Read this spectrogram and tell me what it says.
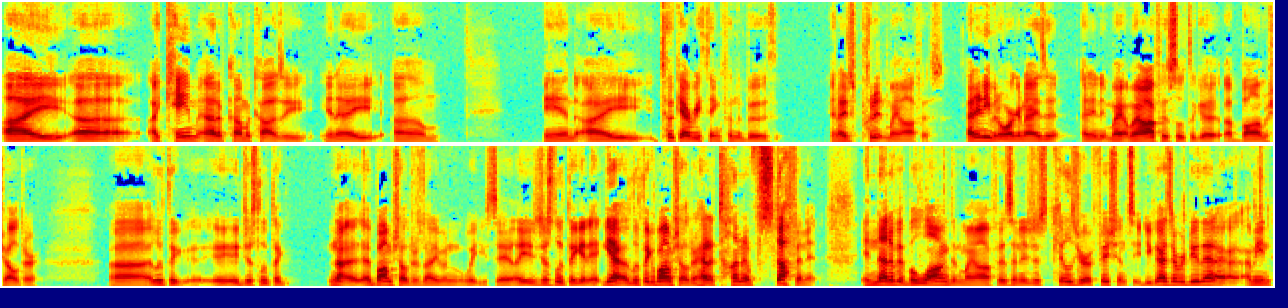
I uh, I came out of Comikaze and I um, and I took everything from the booth and I just put it in my office. I didn't even organize it. I didn't. My my office looked like a, a bomb shelter. Uh, it looked like it just looked like not a bomb shelter is not even what you say. it just looked like it. Yeah, it looked like a bomb shelter. It had a ton of stuff in it, and none of it belonged in my office, and it just kills your efficiency. Do you guys ever do that? I, I mean,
